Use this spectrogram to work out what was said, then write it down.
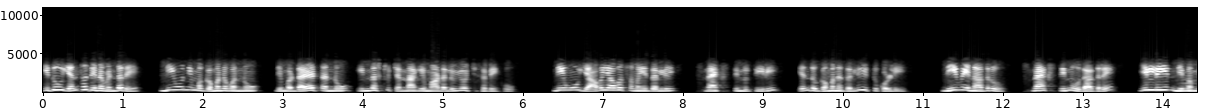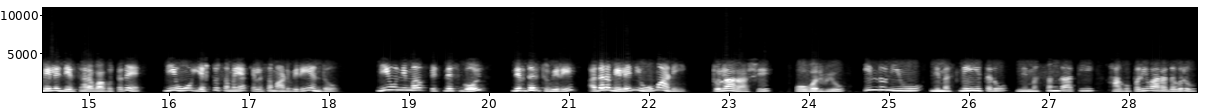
ಇದು ಎಂಥ ದಿನವೆಂದರೆ ನೀವು ನಿಮ್ಮ ಗಮನವನ್ನು ನಿಮ್ಮ ಡಯಟ್ ಅನ್ನು ಇನ್ನಷ್ಟು ಚೆನ್ನಾಗಿ ಮಾಡಲು ಯೋಚಿಸಬೇಕು. ನೀವು ಯಾವ ಯಾವ ಸಮಯದಲ್ಲಿ ಸ್ನ್ಯಾಕ್ಸ್ ತಿನ್ನುತ್ತೀರಿ ಎಂದು ಗಮನದಲ್ಲಿ ಇಟ್ಟುಕೊಳ್ಳಿ. ನೀವೇನಾದರೂ ಸ್ನ್ಯಾಕ್ಸ್ ತಿನ್ನುವುದಾದರೆ ಇಲ್ಲಿ ನಿಮ್ಮ ಮೇಲೆ ನಿರ್ಧಾರವಾಗುತ್ತದೆ. ನೀವು ಎಷ್ಟು ಸಮಯ ಕೆಲಸ ಮಾಡುವಿರಿ ಎಂದು. ನೀವು ನಿಮ್ಮ ಫಿಟ್ನೆಸ್ ಗೋಲ್ ನಿರ್ಧರಿಸುವಿರಿ. ಅದರ ಮೇಲೆ ನೀವು ಮಾಡಿ. ತುಲಾ ರಾಶಿ ಓವರ್ವ್ಯೂ. ಇಂದು ನೀವು ನಿಮ್ಮ ಸ್ನೇಹಿತರು, ನಿಮ್ಮ ಸಂಗಾತಿ ಹಾಗೂ ಪರಿವಾರದವರು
